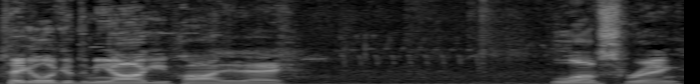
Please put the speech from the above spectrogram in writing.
take a look at the Miyagi pond today. Love spring.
